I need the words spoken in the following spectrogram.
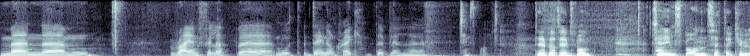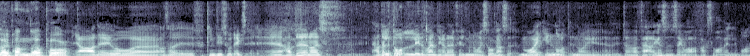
men ehm, Ryan Phillip eh, mot Daniel Craig, det blir James Bond. Det blir James Bond. James Bond! Sett deg kula i pannen der på Ja, det er jo uh, Altså, King Eastwood Jeg eh, hadde, når jeg s- hadde litt dårlig, lite forventninger til denne filmen. Når jeg så den, så må jeg innrømme at når jeg, jeg var ferdig, så syns jeg den var, faktisk var veldig bra.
